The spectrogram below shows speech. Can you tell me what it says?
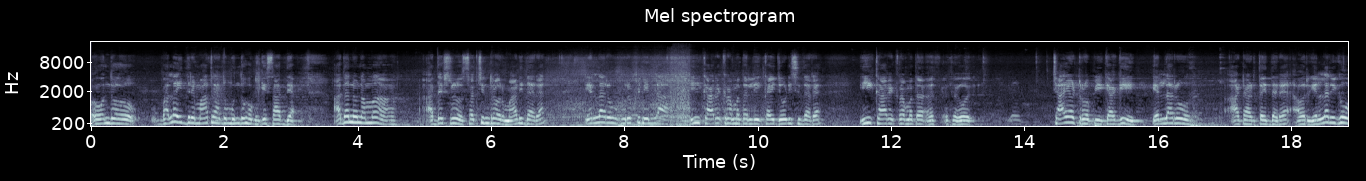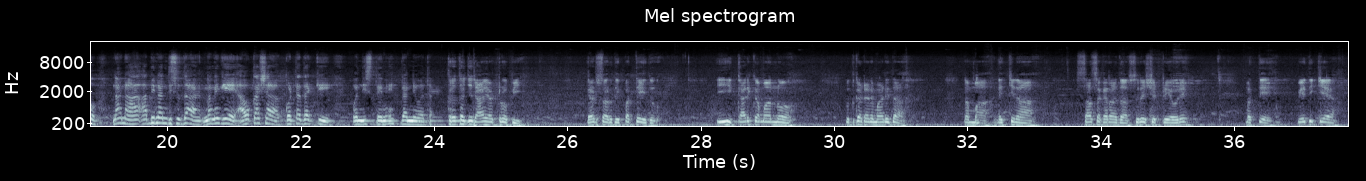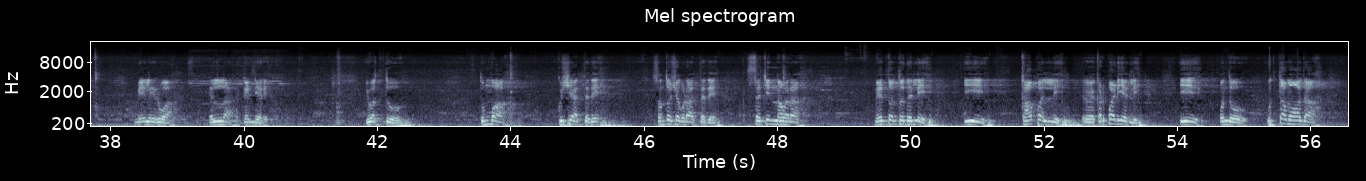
ಒಂದು ಬಲ ಇದ್ದರೆ ಮಾತ್ರ ಅದು ಮುಂದೆ ಹೋಗಲಿಕ್ಕೆ ಸಾಧ್ಯ. ಅದನ್ನು ನಮ್ಮ ಅಧ್ಯಕ್ಷರು ಸಚಿನ್ರವರು ಮಾಡಿದ್ದಾರೆ. ಎಲ್ಲರೂ ಹುರುಪಿನಿಂದ ಈ ಕಾರ್ಯಕ್ರಮದಲ್ಲಿ ಕೈ ಜೋಡಿಸಿದ್ದಾರೆ. ಈ ಕಾರ್ಯಕ್ರಮದ, ಛಾಯಾ ಟ್ರೋಫಿಗಾಗಿ ಎಲ್ಲರೂ ಆಟ ಆಡ್ತಾ ಇದ್ದಾರೆ. ಅವ್ರಿಗೆಲ್ಲರಿಗೂ ನಾನು ಅಭಿನಂದಿಸಿದ ನನಗೆ ಅವಕಾಶ ಕೊಟ್ಟದಕ್ಕೆ ವಂದಿಸ್ತೇನೆ ಧನ್ಯವಾದ. ಕೃತಜ್ಞ ಛಾಯಾ ಟ್ರೋಫಿ. ಎರಡು ಸಾವಿರದ ಇಪ್ಪತ್ತೈದು ಈ ಕಾರ್ಯಕ್ರಮವನ್ನು ಉದ್ಘಾಟನೆ ಮಾಡಿದ ನಮ್ಮ ನೆಚ್ಚಿನ ಶಾಸಕರಾದ ಸುರೇಶ್ ಶೆಟ್ಟಿ ಅವರೇ, ಮತ್ತು ವೇದಿಕೆಯ ಮೇಲೆ ಇರುವ ಎಲ್ಲ ಗಣ್ಯರೇ, ಇವತ್ತು ತುಂಬ ಖುಷಿ ಆಗ್ತದೆ, ಸಂತೋಷ ಕೂಡ ಆಗ್ತದೆ. ಸಚಿನ್ ಅವರ ನೇತೃತ್ವದಲ್ಲಿ ಈ ಕಾಪಲ್ಲಿ, ಕಡ್ಪಾಡಿಯಲ್ಲಿ ಈ ಒಂದು ಉತ್ತಮವಾದ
